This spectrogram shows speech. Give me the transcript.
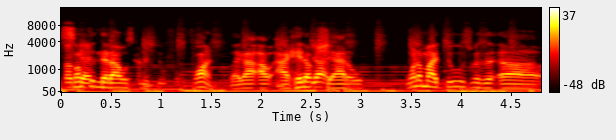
something that I was gonna do for fun. Like I, I, I hit up Yeah. Shadow. One of my dudes was uh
